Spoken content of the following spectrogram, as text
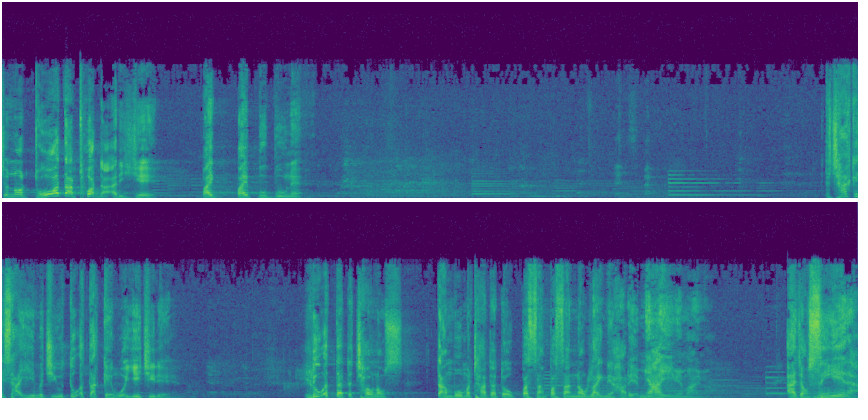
ကျွန်တော်ဒေါသထွက်တာအဲ့ဒီရဲဘိုက်ဘိုက်ပူပူနဲ့ ခြားကိစ္စအရေးမကြီးဘူးသူ့အသက်ကယ်ဖို့အရေးကြီးတယ်လူအသက်တစ်ချောင်းအောင်တန်ဖိုးမထားတတ်တော့ဘူးပတ်စံပတ်စံနောက်လိုက်နေဟာတွေအများကြီးမြန်မာပြည်မှာအားကြောင့်ဆင်းရဲတာ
